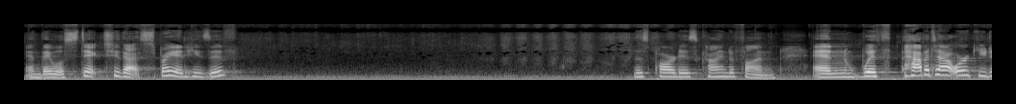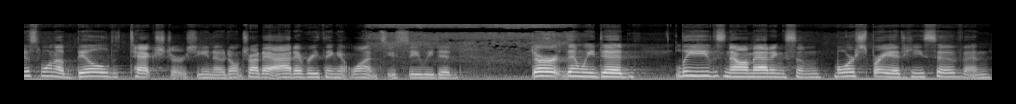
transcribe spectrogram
And they will stick to that spray adhesive. This part is kind of fun. And with habitat work, you just want to build textures, you know, don't try to add everything at once. You see we did dirt, then we did leaves. Now I'm adding some more spray adhesive and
